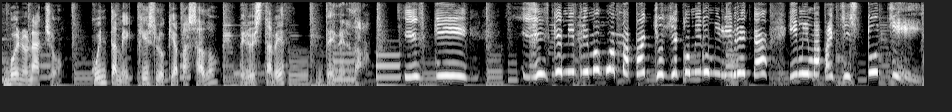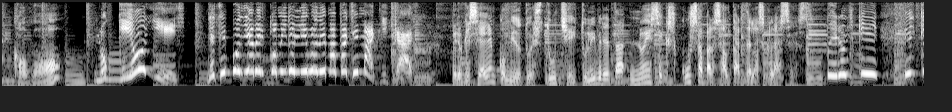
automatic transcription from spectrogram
Bueno, Nacho, cuéntame qué es lo que ha pasado, pero esta vez de verdad. Es que... Es que mi primo Juan Mapacho se ha comido mi libreta y mi mapache estuche. ¿Cómo? Lo que oyes. Ya se podría haber comido el libro de mapaches mágicas. Pero que se hayan comido tu estuche y tu libreta no es excusa para saltarte las clases. Pero es que... Es que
